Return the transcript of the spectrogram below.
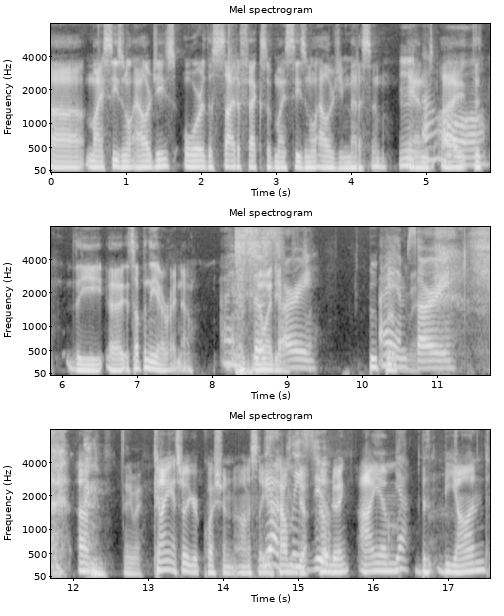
uh, my seasonal allergies or the side effects of my seasonal allergy medicine. And I, the, the uh, it's up in the air right now. I am so no idea. sorry. Boop, I boop. am sorry. Um, Anyway, Can I answer your question honestly? Yeah, how I'm, please how I'm doing? I am Yeah. b- beyond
